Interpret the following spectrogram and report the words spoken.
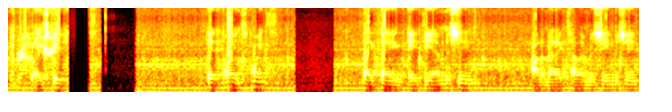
Good round, HP. Hit points, points. Like saying ATM machine, automatic teller machine, machine.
